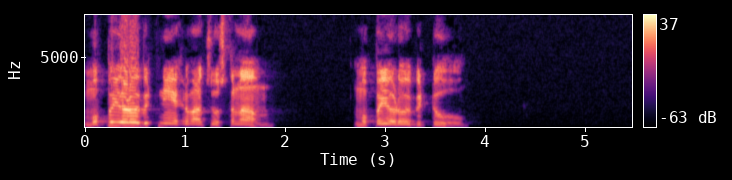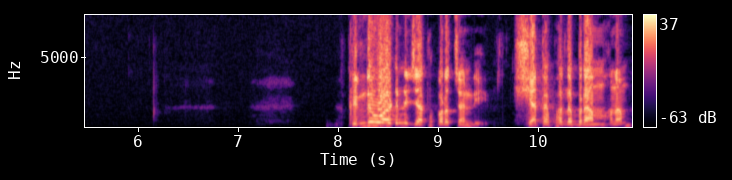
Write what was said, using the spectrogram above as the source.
ముప్పై ఏడవ బిట్ని ఇక్కడ మనం చూస్తున్నాం. ముప్పై ఏడవ బిట్టు క్రింది వాటిని జతపరచండి. శతపథ బ్రాహ్మణం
